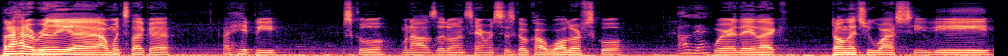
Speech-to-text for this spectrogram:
but I had a really, uh, I went to like a, a hippie school when I was little in San Francisco called Waldorf School, Okay. where they like don't let you watch TV,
